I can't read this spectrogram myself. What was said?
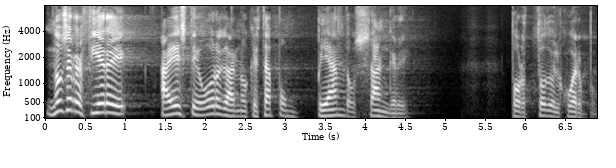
no se refiere a este órgano que está pompeando sangre por todo el cuerpo,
